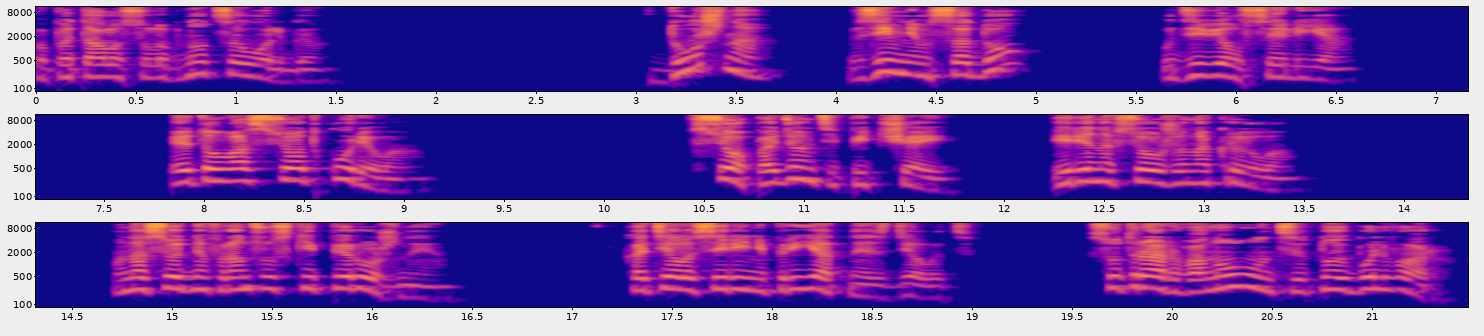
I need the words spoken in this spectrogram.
Попыталась улыбнуться Ольга. Душно? В зимнем саду? Удивился Илья. Это у вас все от курева. Все, пойдемте пить чай. Ирина все уже накрыла. У нас сегодня французские пирожные. Хотелось Ирине приятное сделать. С утра рванул на Цветной бульвар.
